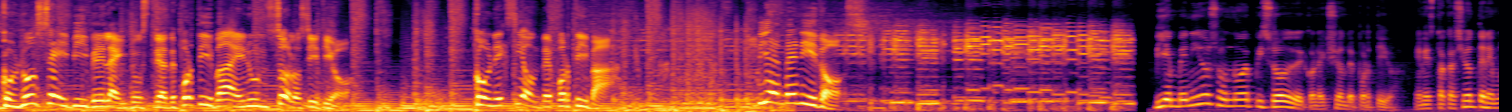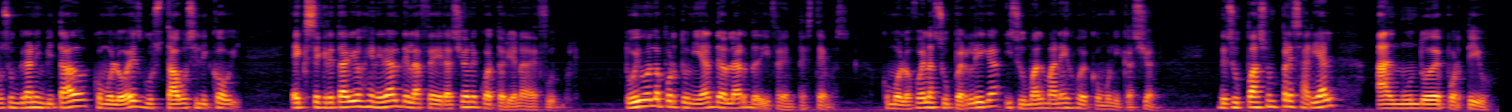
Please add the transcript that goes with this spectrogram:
Conoce y vive la industria deportiva en un solo sitio. Conexión Deportiva. Bienvenidos. Bienvenidos a un nuevo episodio de Conexión Deportiva. En esta ocasión tenemos un gran invitado, como lo es Gustavo Silikovic, exsecretario general de la Federación Ecuatoriana de Fútbol. Tuvimos la oportunidad de hablar de diferentes temas, como lo fue la Superliga y su mal manejo de comunicación, de su paso empresarial al mundo deportivo.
